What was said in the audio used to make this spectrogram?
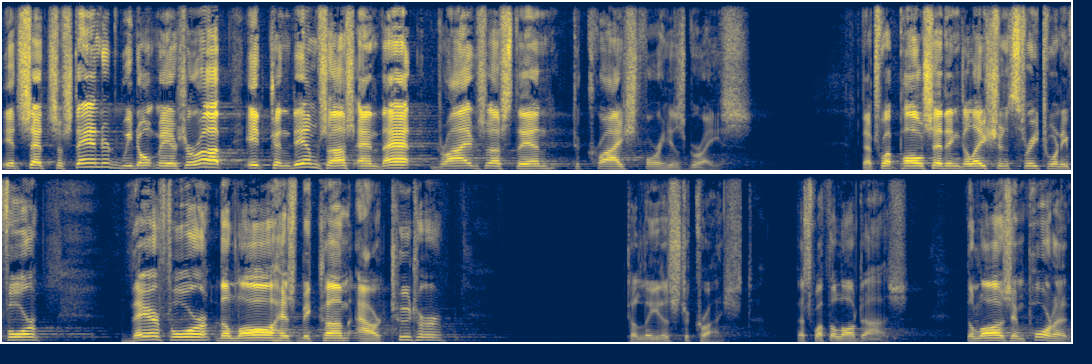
It sets a standard, we don't measure up, it condemns us, and that drives us then to Christ for His grace. That's what Paul said in Galatians 3:24. Therefore, the law has become our tutor to lead us to Christ. That's what the law does. The law is important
